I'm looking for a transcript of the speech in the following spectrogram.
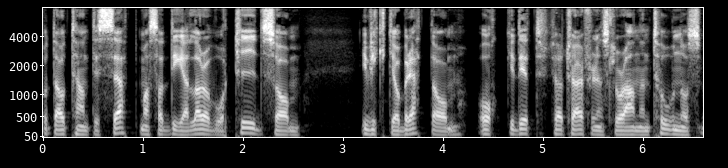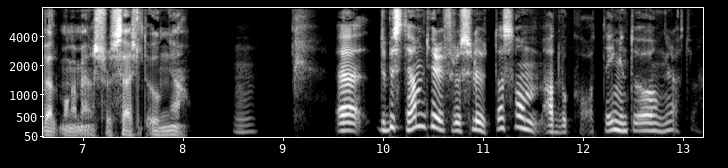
på ett autentiskt sätt massa delar av vår tid som är viktiga att berätta om. Och det tror jag därför den slår an en ton hos väldigt många människor, särskilt unga. Mm. Du bestämde dig för att sluta som advokat, det är inget du har ångrat va?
